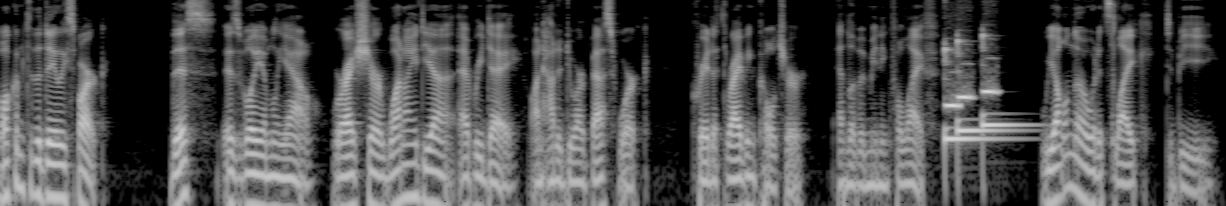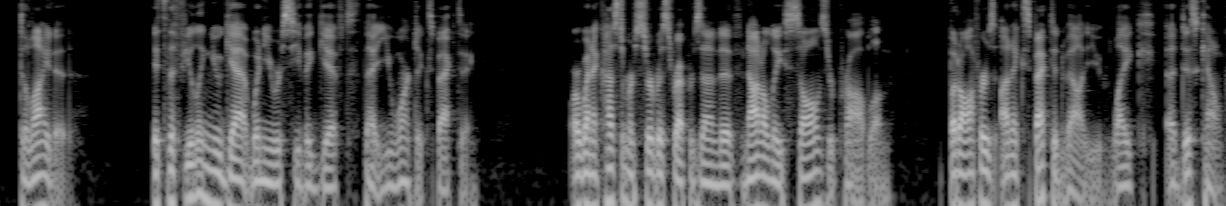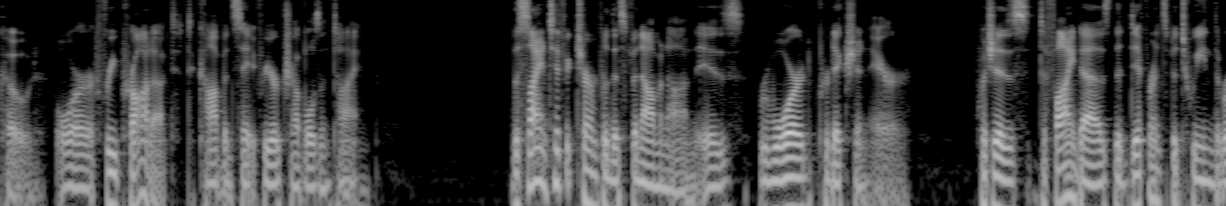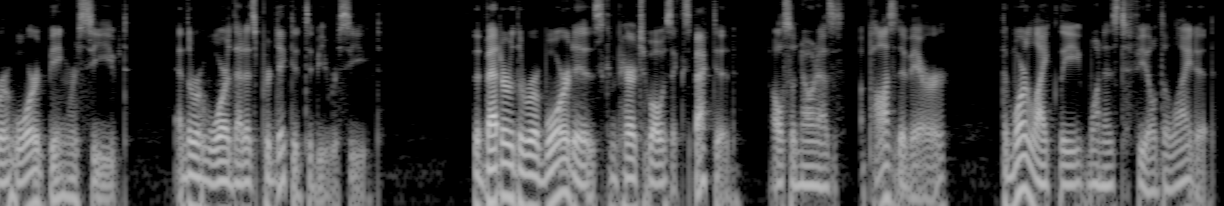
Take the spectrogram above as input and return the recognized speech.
Welcome to the Daily Spark. This is William Liao, where I share one idea every day on how to do our best work, create a thriving culture, and live a meaningful life. We all know what it's like to be delighted. It's the feeling you get when you receive a gift that you weren't expecting, or when a customer service representative not only solves your problem, but offers unexpected value like a discount code or free product to compensate for your troubles and time. The scientific term for this phenomenon is reward prediction error, which is defined as the difference between the reward being received and the reward that is predicted to be received. The better the reward is compared to what was expected, also known as a positive error, the more likely one is to feel delighted.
